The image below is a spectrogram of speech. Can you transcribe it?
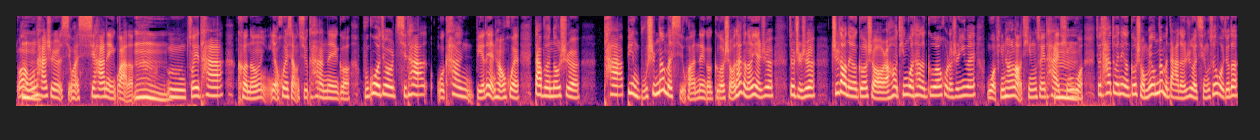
我老公他是喜欢嘻哈那一挂的，嗯嗯，所以他可能也会想去看那个。不过就是其他我看别的演唱会，大部分都是他并不是那么喜欢那个歌手，他可能也是就只是知道那个歌手，然后听过他的歌，或者是因为我平常老听，所以他也听过。就他对那个歌手没有那么大的热情，所以我觉得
